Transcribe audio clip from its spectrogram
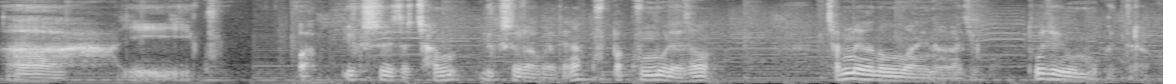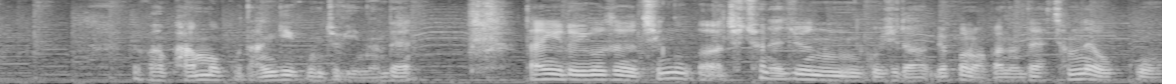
아 이 국밥 육수에서 장 육수라고 해야 되나 국밥 국물에서 잡내가 너무 많이 나가지고 도저히 못 먹겠더라고. 한밥 먹고 남기고 온 적이 있는데 다행히도 이것은 친구가 추천해준 곳이라 몇 번 와봤는데 잡내 없고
